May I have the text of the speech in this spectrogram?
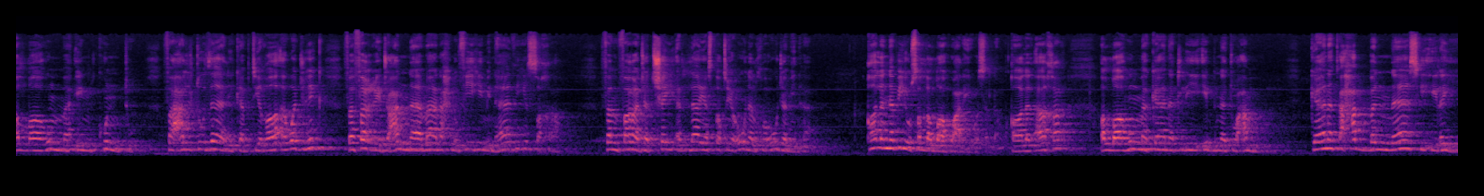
اللهم إن كنت فعلت ذلك ابتغاء وجهك ففرج عنا ما نحن فيه من هذه الصخرة. فانفرجت شيئا لا يستطيعون الخروج منها. قال النبي صلى الله عليه وسلم قال الآخر اللهم كانت لي ابنة عم كانت أحب الناس إلي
